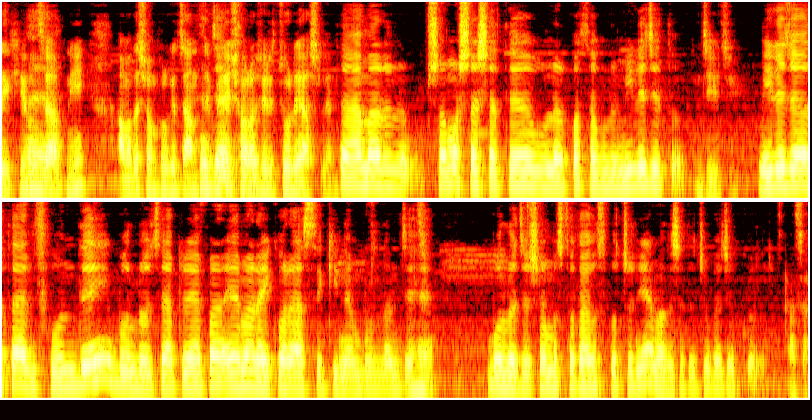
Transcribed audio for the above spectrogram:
দেখে হচ্ছে হ্যাঁ। আপনি আমাদের সম্পর্কে জানতে হ্যাঁ, পেরে সরাসরি চলে আসলেন। তো আমার সমস্যার সাথে ওনার কথাগুলো মিলে যেত। জি জি। মিলে যাওয়াতে আমি ফোন দেই বলল যে আপনার এমআরআই করা আছে কিনা? বললাম যে হ্যাঁ। বলল যে সমস্ত কাগজপত্র নিয়ে আমাদের সাথে যোগাযোগ করে। আচ্ছা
